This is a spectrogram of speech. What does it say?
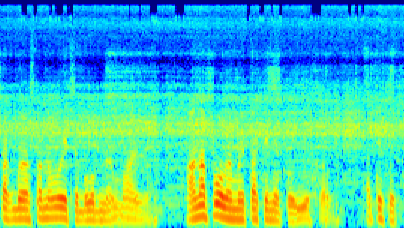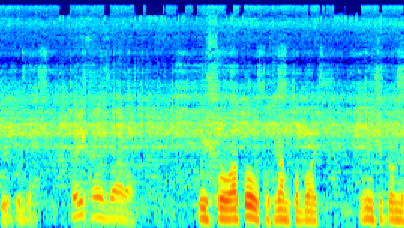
так би остановитися, було б нормально. А на поле ми так і не поїхали. А ти хотів туди. Поїхав зараз. І що, а толку ти там побачиш? Нічого там не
